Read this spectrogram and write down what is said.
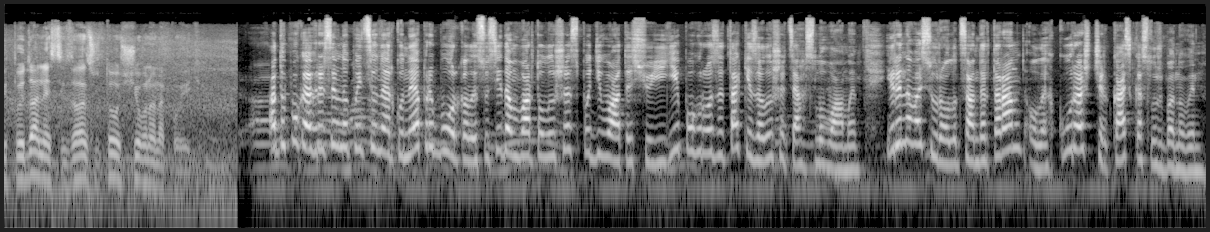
відповідальності залежно від того, що вона накоїть. А допоки агресивну пенсіонерку не приборкали, сусідам варто лише сподіватися, що її погрози так і залишаться словами. Ірина Васюра, Олександр Таран, Олег Кураш, Черкаська служба новин.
